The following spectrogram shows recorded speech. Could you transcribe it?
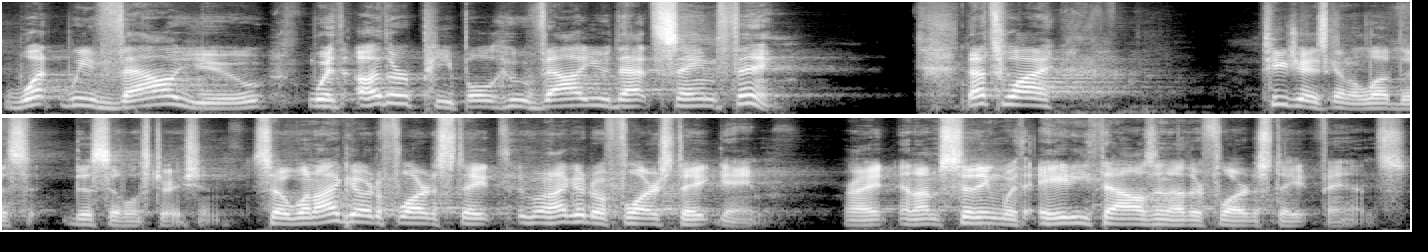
what we value with other people who value that same thing. That's why TJ is going to love this, this illustration. So when I go to Florida State, when I go to a Florida State game, right, and I'm sitting with 80,000 other Florida State fans,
